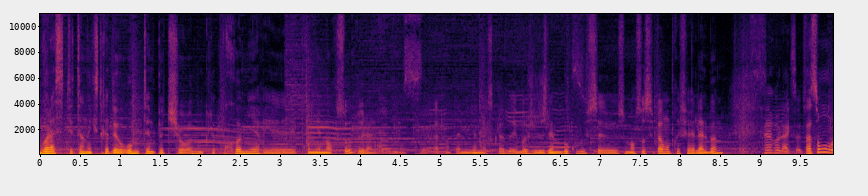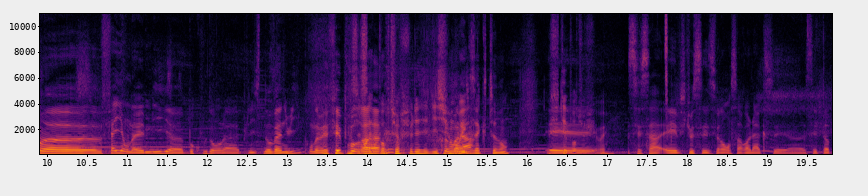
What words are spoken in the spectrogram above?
Donc voilà, c'était un extrait de Room Temperature, donc le premier, et, premier morceau de l'album, euh, Atlanta Millionaires Club. Et moi, je, je l'aime beaucoup ce, ce morceau. C'est pas mon préféré de l'album. Très relax. De toute façon, euh, Faye, on avait mis euh, beaucoup dans la playlist Nova Nuit qu'on avait fait pour. Ça, euh, pour Turfu des éditions, voilà. exactement. C'était pour Turfu, ouais. C'est ça, et parce que c'est vraiment ça relax, et c'est top.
